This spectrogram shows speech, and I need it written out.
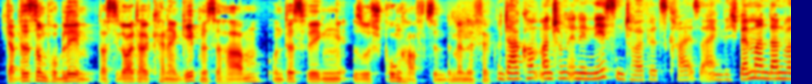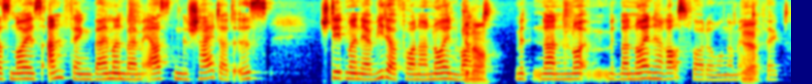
ich glaube, das ist so ein Problem, dass die Leute halt keine Ergebnisse haben und deswegen so sprunghaft sind im Endeffekt. Und da kommt man schon in den nächsten Teufelskreis eigentlich. Wenn man dann was Neues anfängt, weil man beim ersten gescheitert ist, steht man ja wieder vor einer neuen Wand. Genau. Mit, einer neu, mit einer neuen Herausforderung im Endeffekt.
